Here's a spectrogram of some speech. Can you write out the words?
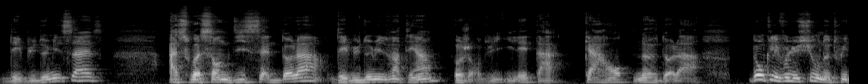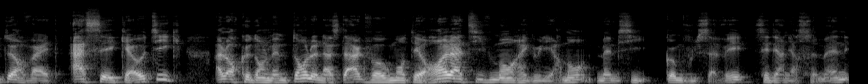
début 2016, à 77 dollars début 2021. Aujourd'hui, il est à 49 dollars. Donc l'évolution de Twitter va être assez chaotique, alors que dans le même temps, le Nasdaq va augmenter relativement régulièrement, même si, comme vous le savez, ces dernières semaines,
